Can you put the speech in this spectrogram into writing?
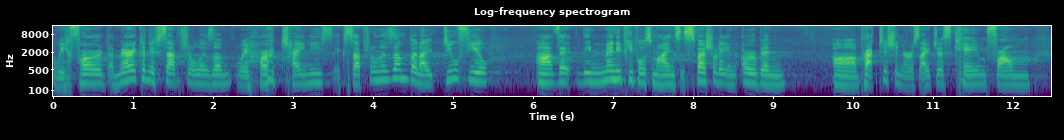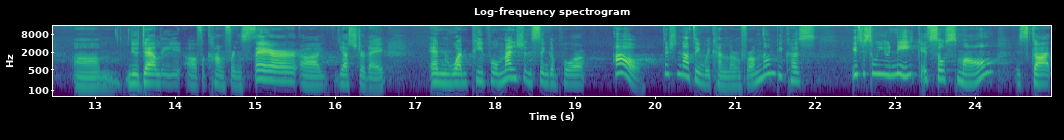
We've heard American exceptionalism, we heard Chinese exceptionalism, but I do feel uh, that in many people's minds, especially in urban uh, practitioners. I just came from um, New Delhi of a conference there uh, yesterday. And when people mention Singapore, oh, there's nothing we can learn from them because it's so unique, it's so small, it's got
